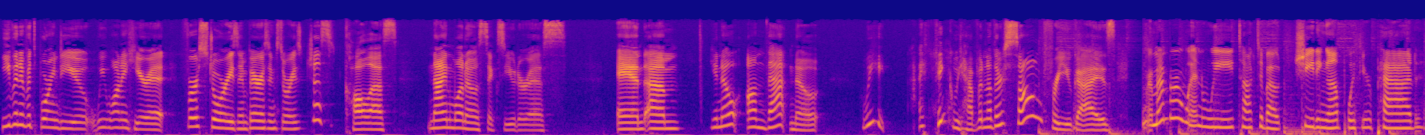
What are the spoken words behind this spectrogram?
even if it's boring to you, we want to hear it. First stories, embarrassing stories, just call us nine one zero six uterus. And um, you know, on that note, we I think we have another song for you guys. Remember when we talked about cheating up with your pad?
